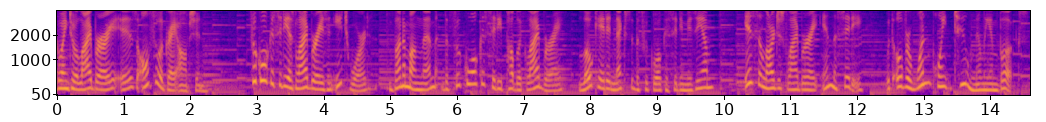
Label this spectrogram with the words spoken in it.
Going to a library is also a great option. Fukuoka City has libraries in each ward, but among them, the Fukuoka City Public Library, located next to the Fukuoka City Museum, is the largest library in the city with over 1.2 million books.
